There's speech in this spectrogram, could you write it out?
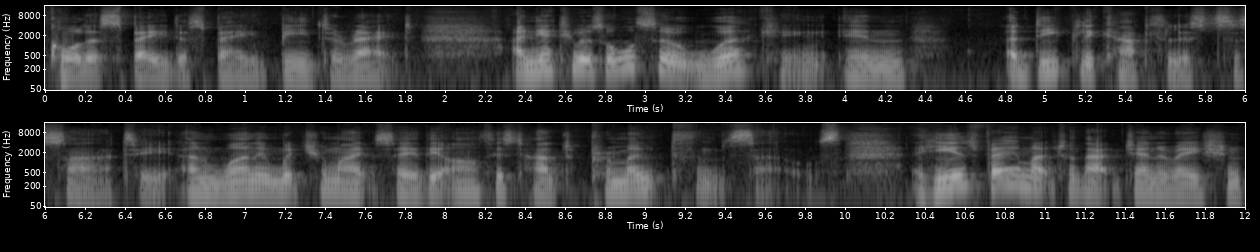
call a spade a spade, be direct. And yet he was also working in a deeply capitalist society and one in which you might say the artist had to promote themselves. He is very much of that generation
